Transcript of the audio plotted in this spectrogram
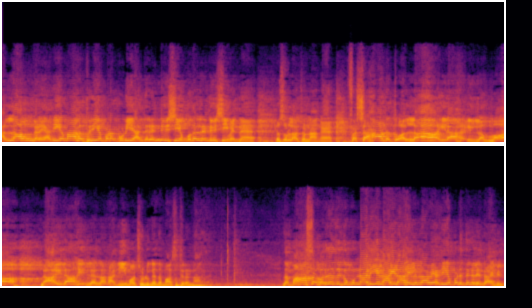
அல்லாஹ் உங்களை அதிகமாக பிரியப்படக்கூடிய அந்த ரெண்டு விஷயம் முதல் ரெண்டு விஷயம் என்ன? ரசூல்லா சொன்னாங்க ஃபஷஹாதத்து அல்லா இலாஹ இல்லல்லாஹ். லா இலாஹ இல்லல்லான்னு அதிகமா சொல்லுங்க இந்த மாசத்துல நாங்க. இந்த மாசம் வருடத்துக்கு முன்னாடியே லா இலாஹ இல்லல்லாவை அதிகப்படுத்துங்கள் என்றார்கள்.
